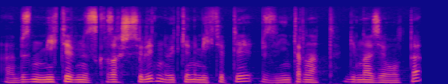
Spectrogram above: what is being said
А, біздің мектебіміз қазақша сөйлейтін өйткені мектепте бізде интернат гимназия болды да.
